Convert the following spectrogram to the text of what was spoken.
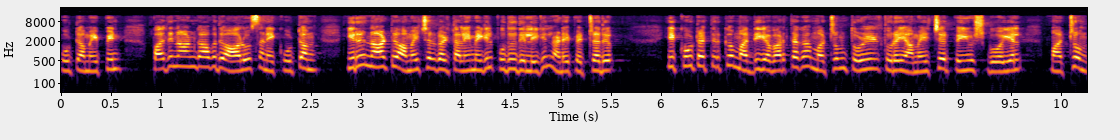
கூட்டமைப்பின் பதினான்காவது ஆலோசனைக் கூட்டம் இரு நாட்டு அமைச்சர்கள் தலைமையில் புதுதில்லியில் நடைபெற்றது. இக்கூட்டத்திற்கு மத்திய வர்த்தக மற்றும் தொழில்துறை அமைச்சர் பியூஷ் கோயல் மற்றும்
